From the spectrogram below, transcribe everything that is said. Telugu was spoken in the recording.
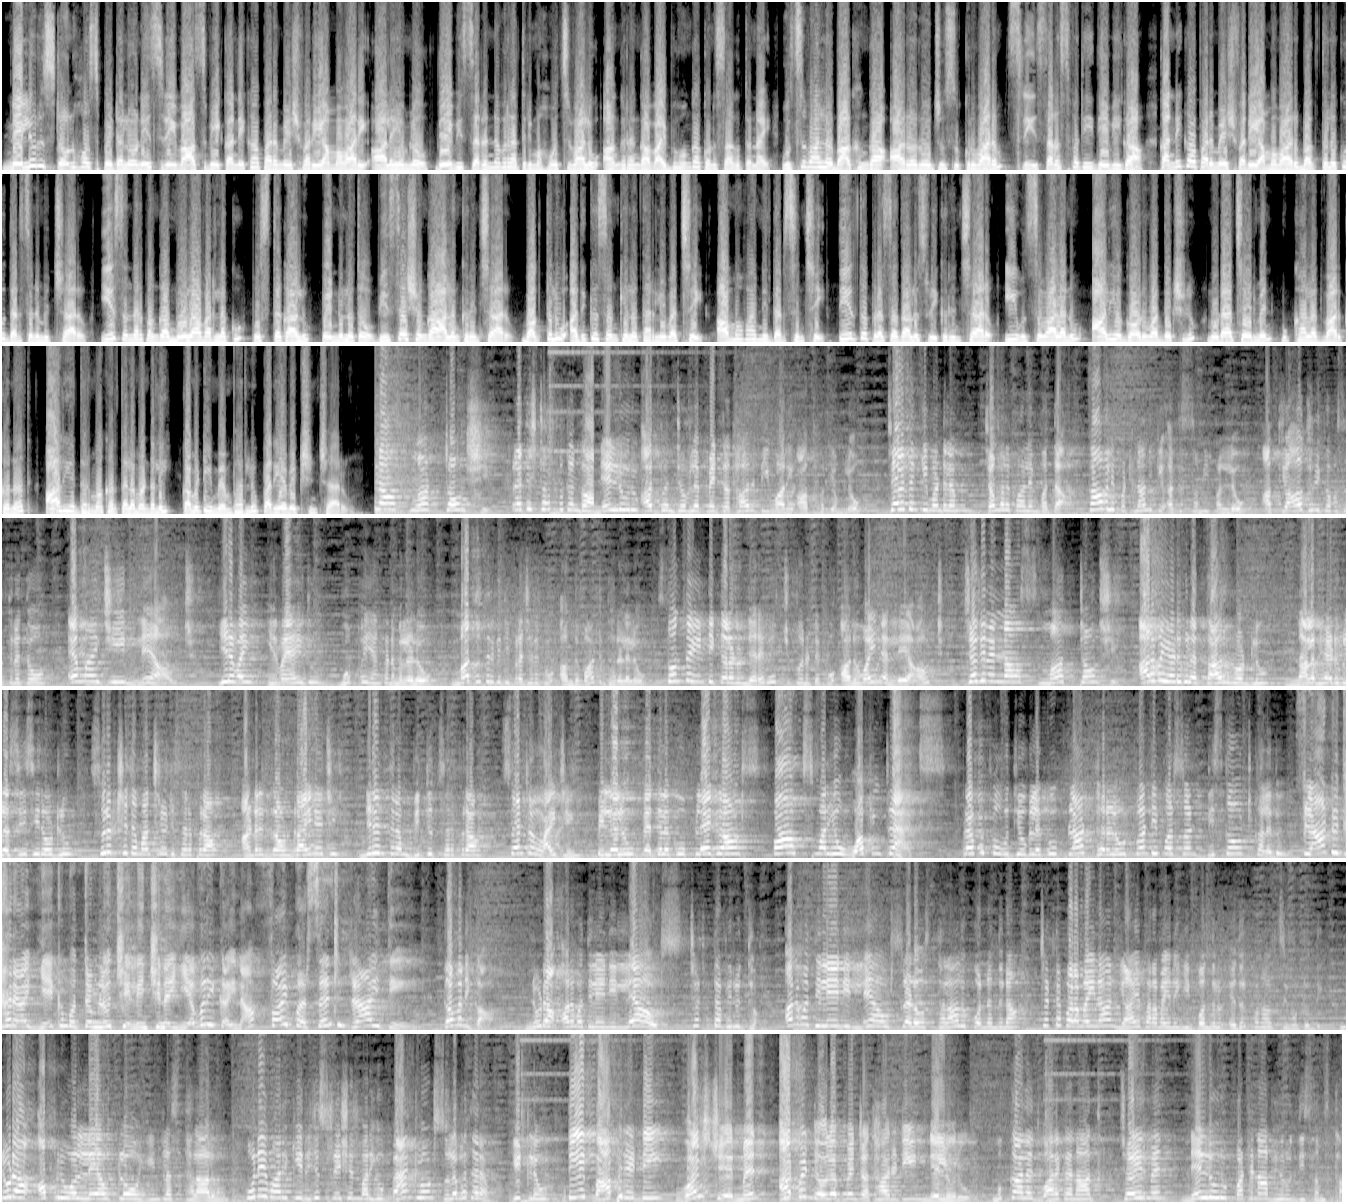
నెల్లూరు స్టోన్ హాస్పిటల్లోని శ్రీ వాసవి కన్నికా పరమేశ్వరి అమ్మవారి ఆలయంలో దేవి శరన్నవరాత్రి మహోత్సవాలు అంగరంగ వైభవంగా కొనసాగుతున్నాయి. ఉత్సవాల్లో భాగంగా ఆరో రోజు శుక్రవారం శ్రీ సరస్వతీదేవిగా కన్నికా పరమేశ్వరి అమ్మవారు భక్తులకు దర్శనమిచ్చారు. ఈ సందర్భంగా మూలావర్లకు పుస్తకాలు పెన్నులతో విశేషంగా అలంకరించారు. భక్తులు అధిక సంఖ్యలో తరలివచ్చి అమ్మవారిని దర్శించి తీర్థ ప్రసాదాలు స్వీకరించారు. ఈ ఉత్సవాలను ఆలయ గౌరవాధ్యక్షులు నుడా చైర్మన్ ముక్కాల ద్వారకానాథ్ ఆలయ ధర్మకర్తల మండలి కమిటీ మెంబర్లు పర్యవేక్షించారు స్మార్ట్ టౌన్షిప్ ప్రతిష్టాత్మకంగా నెల్లూరు అర్బన్ డెవలప్మెంట్ అథారిటీ వారి ఆధ్వర్యంలో జలదంకి మండలం జమ్మలపాలెం వద్ద కావలి పట్టణానికి అతి సమీపంలో అత్యాధునిక వసతులతో ఎంఐజీ లేఅవుట్ ఇరవై ఇరవై ఐదు ముప్పై అంకణములలో మధ్యతరగతి ప్రజలకు అందుబాటు ధరలలో సొంత ఇంటి కలను నెరవేర్చుకున్నట్టుకు అనువైన లేఅవుట్ జగనన్న స్మార్ట్ టౌన్షిప్ అరవై అడుగుల తారు రోడ్లు నలభై అడుగుల సీసీ రోడ్లు సురక్షిత మంచినీటి సరఫరా అండర్ గ్రౌండ్ డ్రైనేజీ నిరంతరం విద్యుత్ సరఫరా సెంట్రల్ లైటింగ్ పిల్లలు పెద్దలకు ప్లే గ్రౌండ్స్ పార్క్స్ మరియు వాకింగ్ ట్రాక్స్ ప్రభుత్వ ఉద్యోగులకు ప్లాట్ ధరలు ట్వంటీ పర్సెంట్ డిస్కౌంట్ కలదు. ఫ్లాట్ ధర ఏక మొత్తంలో చెల్లించిన ఎవరికైనా ఫైవ్ పర్సెంట్ రాయితీ. గమనిక నుడ అనుమతి లేని లేఅవుట్స్ చట్ట విరుద్ధం. అనుమతి లేని లేఅవుట్స్లలో స్థలాలు కొన్నందున చట్టపరమైన న్యాయపరమైన ఇబ్బందులు ఎదుర్కొనాల్సి ఉంటుంది. నుడ అప్రూవల్ లేఅవుట్లో ఇండ్ల స్థలాలు కొనేవారికి రిజిస్ట్రేషన్ మరియు బ్యాంక్ లోన్ సులభతరం. ఇట్లు T Bapireddy vice chairman urban development authority Nellore. Mukkala Dwarakanath chairman Nellore పట్టణాభివృద్ధి సంస్థ.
